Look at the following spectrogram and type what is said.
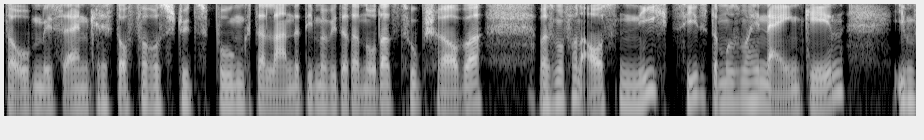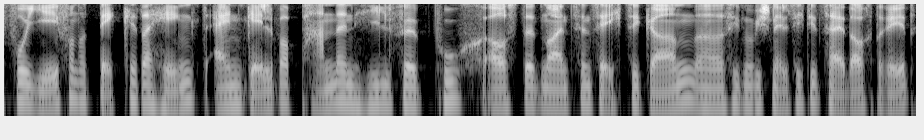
Da oben ist ein Christophorus-Stützpunkt, da landet immer wieder der Notarzthubschrauber. Was man von außen nicht sieht, da muss man hineingehen. Im Foyer von der Decke, da hängt ein gelber Pannenhilfe-Puch aus den 1960ern. Da sieht man, wie schnell sich die Zeit auch dreht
